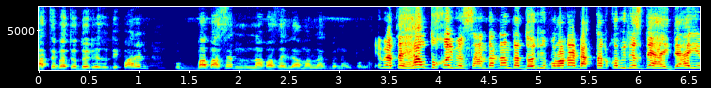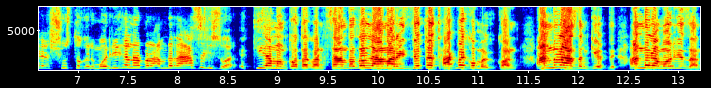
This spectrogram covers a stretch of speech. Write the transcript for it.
হাতে ব্যথা ধরিয়ে যদি পারেন বা বাঁচেন না বাঁচাইলে আমার লাগবে না উপলা। এবার তো হেও তো কইবেন চান্দা টান্দা ধরিয়ে পোলাটা ডাক্তার কবিরাজ দেখাই দেখাই এটা সুস্থ করে মরি গেলার পর আপনারা আছে কিছু আর? কি এমন কথা কন? চান্দা ধরলে আমার ইজ্জতে থাকবে কমে কন? আন্নারা আছেন কি হতে আন্নারা মরিয়ে যান।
